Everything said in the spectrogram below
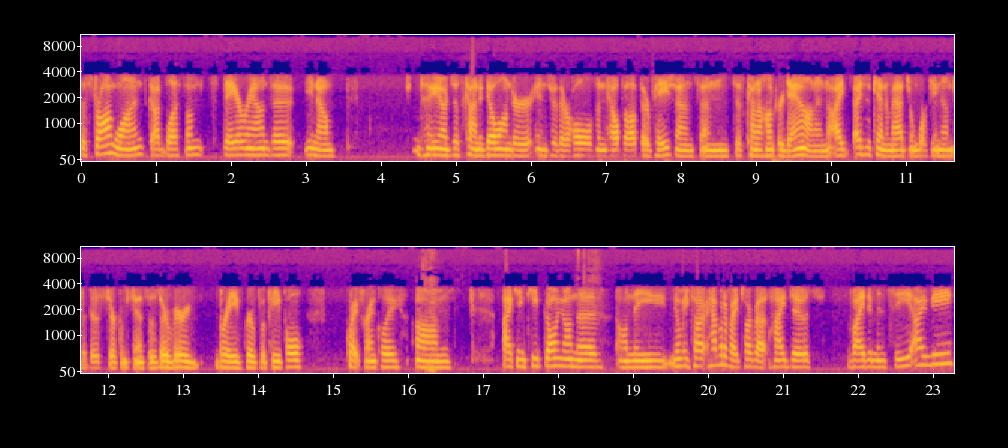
the strong ones, God bless them, stay around to, you know, you know, just kind of go under into their holes and help out their patients and just kind of hunker down. And I, I just can't imagine working under those circumstances. They're a very brave group of people, quite frankly. Um, I can keep going on the, on the, you know, me talk, how about if I talk about high dose vitamin C IV?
